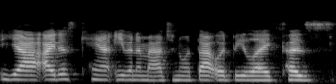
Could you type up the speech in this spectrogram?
Yeah, I just can't even imagine what that would be like because,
